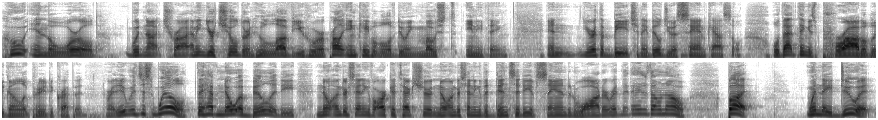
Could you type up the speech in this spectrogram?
who in the world would not try? I mean, your children who love you, who are probably incapable of doing most anything, and you're at the beach and they build you a sandcastle. Well, that thing is probably going to look pretty decrepit, right? It, it just will. They have no ability, no understanding of architecture, no understanding of the density of sand and water, right? They just don't know. But when they do it,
